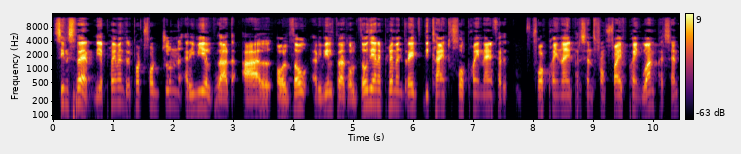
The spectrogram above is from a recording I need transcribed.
Since then, the employment report for June revealed that uh, although revealed that although the unemployment rate declined to 4.9 4.9% from 5.1%,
